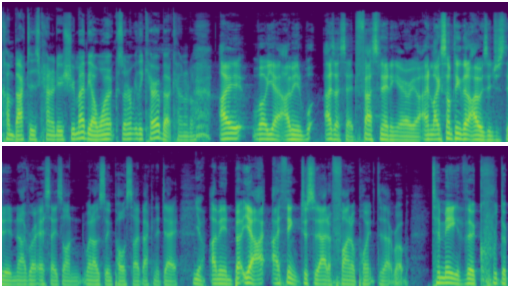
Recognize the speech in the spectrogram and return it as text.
come back to this Canada issue. Maybe I won't because I don't really care about Canada. I well, yeah. I mean, as I said, fascinating area, and like something that I was interested in, and I wrote essays on when I was doing poli sci back in the day. Yeah. I mean, but yeah, I, I think just to add a final point to that, Rob. To me, the the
